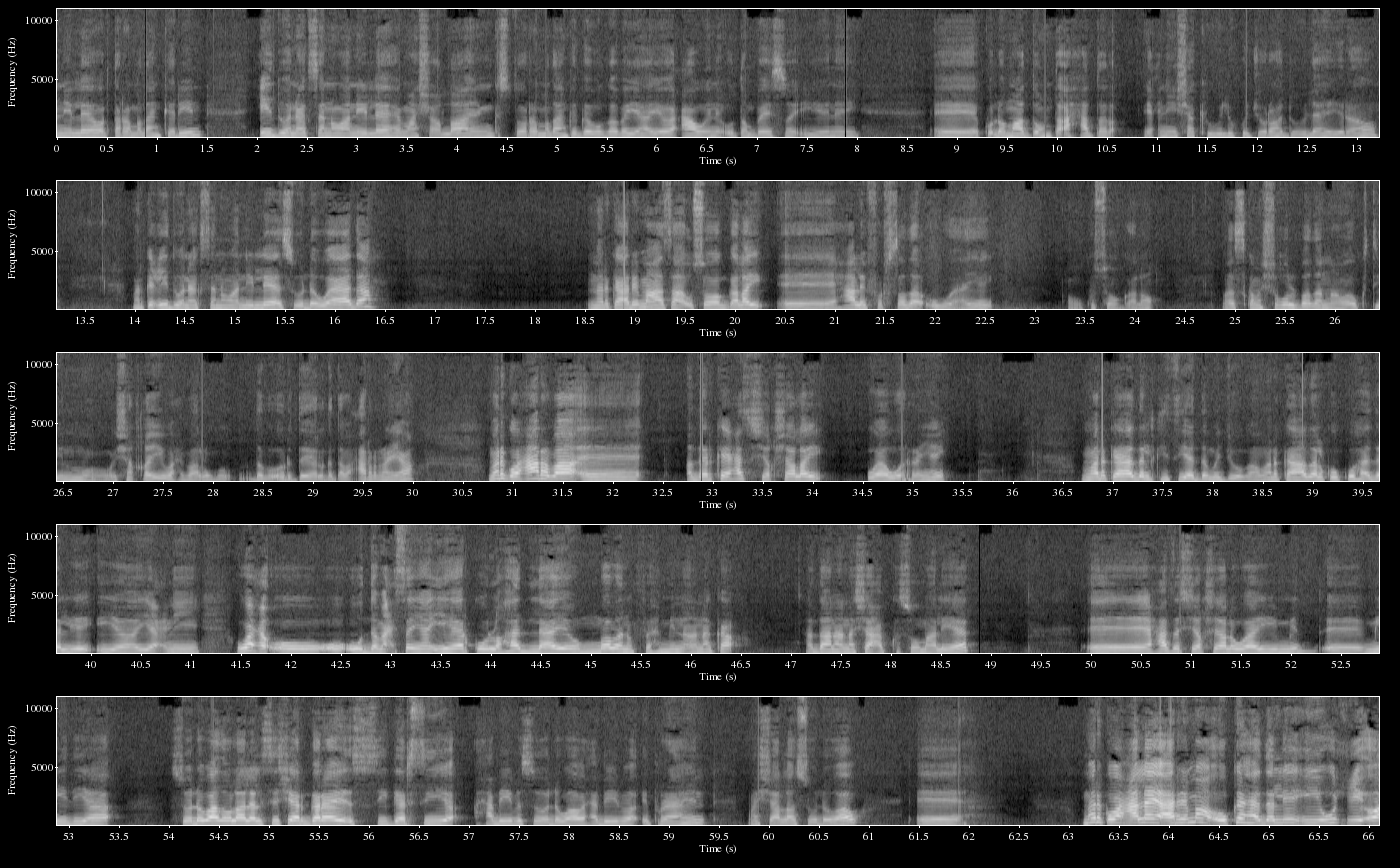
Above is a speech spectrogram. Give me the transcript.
nilehe horta ramadaan kariin ciid wanaagsanna waa nilehe maasha allah inkastoo ramadaanka gabagaba yahay oo caawa inay u dambeyso iyo inay ku dhamaad doonto axadda yacni shaki weli ku jiro hadduu ilaahay yiraaho marka ciid wanaagsanna waa nilehe soo dhawaada marka arrimahaasaa u soo galay xalay fursada u waayay oo ku soo galo waa iska mashquul badanna waa ogtiin shaqo iyo waxbaa lagu daba ordaya laga daba cararayaa marka waxaan rabaa adeerkay xasan sheekh shalay waa warayay marka hadalkiisa yaa dama jooga marka hadalku ku hadaliyay iyo yacni waxa uu damacsan yahay iyo heerkuu la hadlayo mabana fahmin anaka. Haddaanana shacabka soomaaliyeed. Xasan sheekh shalay waa yimid media soo dhawaada walaalayaal si sheer gare sii gaarsiiya xabiibo soo dhawaaw xabiibo ibraahim maasha allah soo dhawaaw marka waxaa leeyahay arrimaha uu ka hadaliyay iyo wixii oo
